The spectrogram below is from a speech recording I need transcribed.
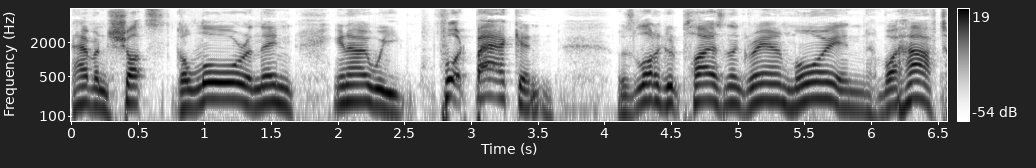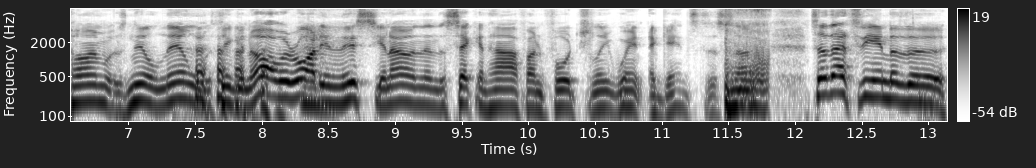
having shots galore, and then, you know, we fought back and. There was a lot of good players on the ground, Moy, and by half time it was nil nil. We're thinking, oh, we're right in this, you know, and then the second half unfortunately went against us. So, so that's the end of the,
